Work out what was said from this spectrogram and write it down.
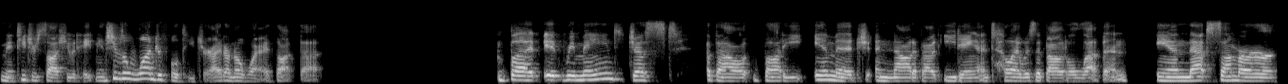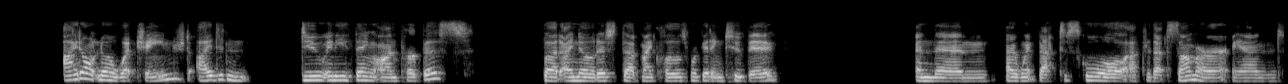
My teacher saw she would hate me. And she was a wonderful teacher. I don't know why i thought that. But it remained just about body image and not about eating until i was about 11 and that summer i don't know what changed. I didn't do anything on purpose but i noticed that my clothes were getting too big and then I went back to school after that summer, and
